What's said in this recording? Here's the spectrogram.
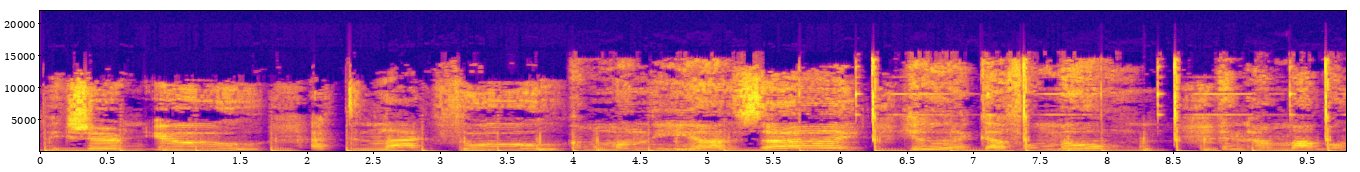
picturing you acting like a fool. I'm on the other side. You're like a full moon. And I'm up all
